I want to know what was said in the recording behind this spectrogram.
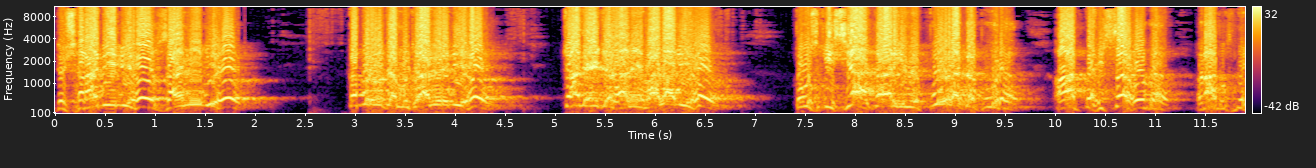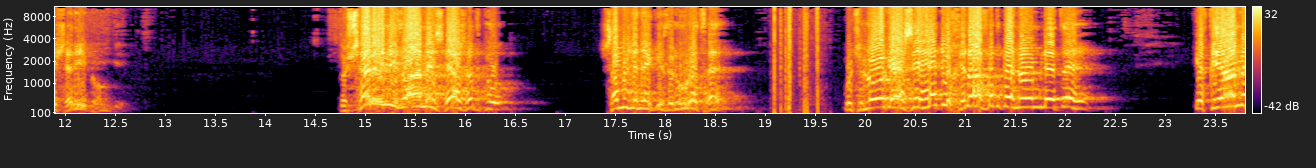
جو شرابی بھی ہو، زانی بھی ہو، قبروں کا مجاور بھی ہو چادر چڑھانے والا بھی ہو، تو اس کی سیاہ کاری میں پورا کا پورا آپ کا حصہ ہوگا اور آپ اس میں شریک ہوں گے۔ تو شرعی نظام سیاست کو سمجھنے کی ضرورت ہے۔ کچھ لوگ ایسے ہیں جو خلافت کا نام لیتے ہیں کہ قیام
